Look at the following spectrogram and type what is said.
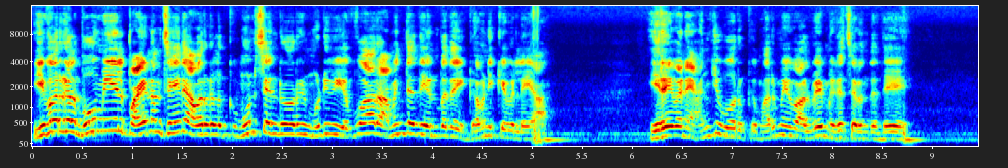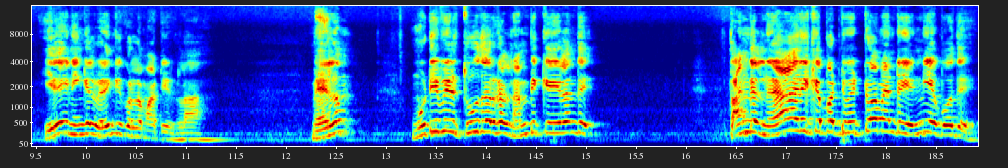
இவர்கள் பூமியில் பயணம் செய்து அவர்களுக்கு முன் சென்றோரின் முடிவு எவ்வாறு அமைந்தது என்பதை கவனிக்கவில்லையா? இறைவனை அஞ்சுவோருக்கு மறுமை வாழ்வே மிக சிறந்தது. இதை நீங்கள் விளங்கிக் கொள்ள மாட்டீர்களா? மேலும் முடிவில் தூதர்கள் நம்பிக்கை இழந்து தங்கள் நிராகரிக்கப்பட்டு விட்டோம் என்று எண்ணிய போது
